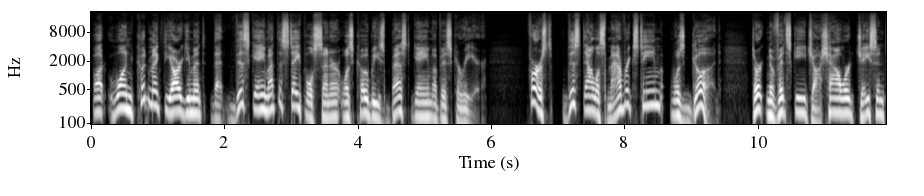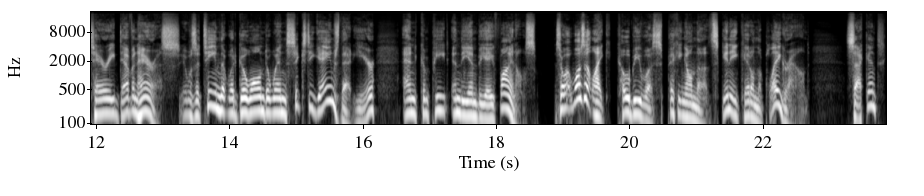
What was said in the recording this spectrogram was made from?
but one could make the argument that this game at the Staples Center was Kobe's best game of his career. First, this Dallas Mavericks team was good. Dirk Nowitzki, Josh Howard, Jason Terry, Devin Harris. It was a team that would go on to win 60 games that year and compete in the NBA Finals. So it wasn't like Kobe was picking on the skinny kid on the playground. Second,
